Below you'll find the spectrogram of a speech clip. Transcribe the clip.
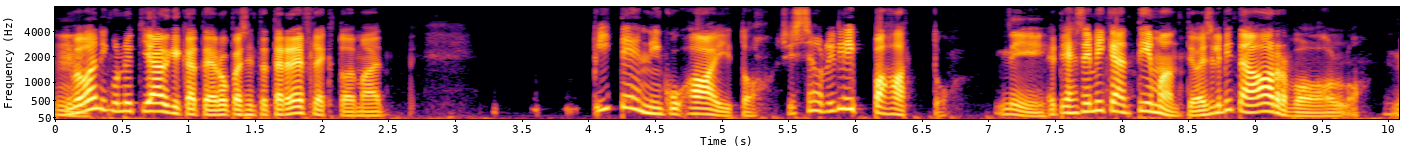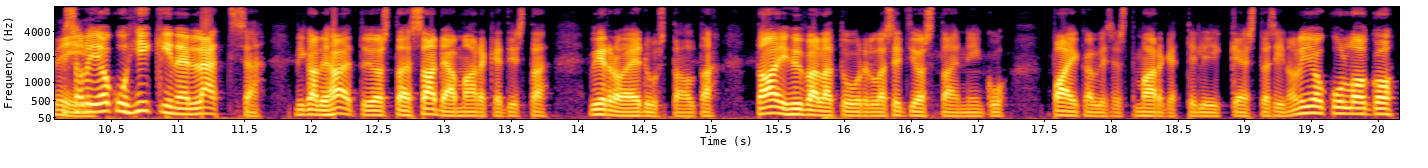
Mm. Niin mä vaan niinku nyt jälkikäteen rupesin tätä reflektoimaan, että miten niinku aito? Siis se oli lippahattu. Niin. Että eihän se mikään timantti ole, ei sillä mitään arvoa ollut. Niin. Se oli joku hikinen lätsä, mikä oli haettu jostain Sada-marketista Viro-edustalta, tai hyvällä tuurilla sitten jostain niinku paikallisesta markettiliikkeestä. Siinä oli joku logo,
